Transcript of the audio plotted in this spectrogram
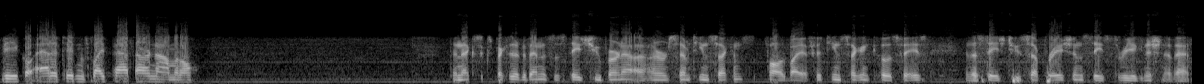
Vehicle attitude and flight path are nominal. The next expected event is the stage 2 burnout at 117 seconds, followed by a 15 second coast phase and the stage 2 separation, stage 3 ignition event.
